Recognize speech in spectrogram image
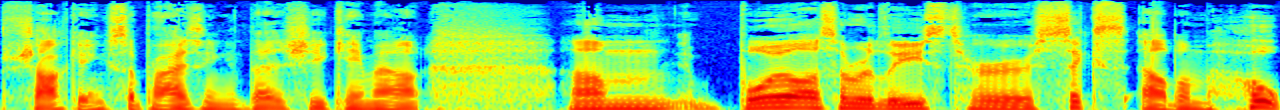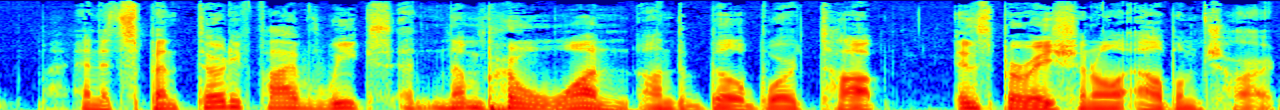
shocking, surprising that she came out. Um, Boyle also released her sixth album, Hope, and it spent 35 weeks at number one on the Billboard Top Inspirational Album chart.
